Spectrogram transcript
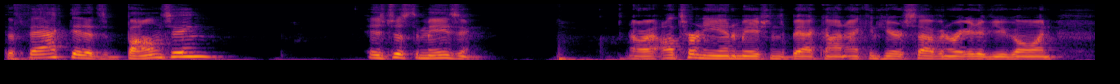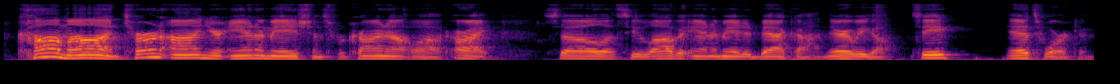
The fact that it's bouncing is just amazing. All right, I'll turn the animations back on. I can hear seven or eight of you going, come on, turn on your animations for crying out loud. All right, so let's see, lava animated back on. There we go. See, it's working.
